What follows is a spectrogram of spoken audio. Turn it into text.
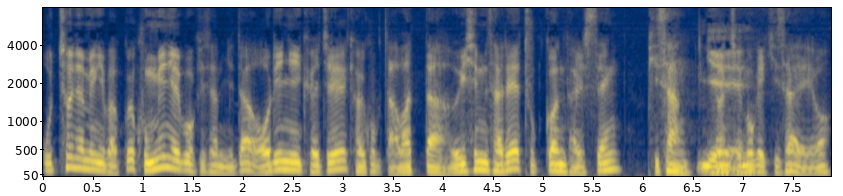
5천여 명이 봤고요. 국민일보 기사입니다. 어린이 괴질 결국 나왔다. 의심 사례 두 건 발생 비상 이런 예. 제목의 기사예요.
